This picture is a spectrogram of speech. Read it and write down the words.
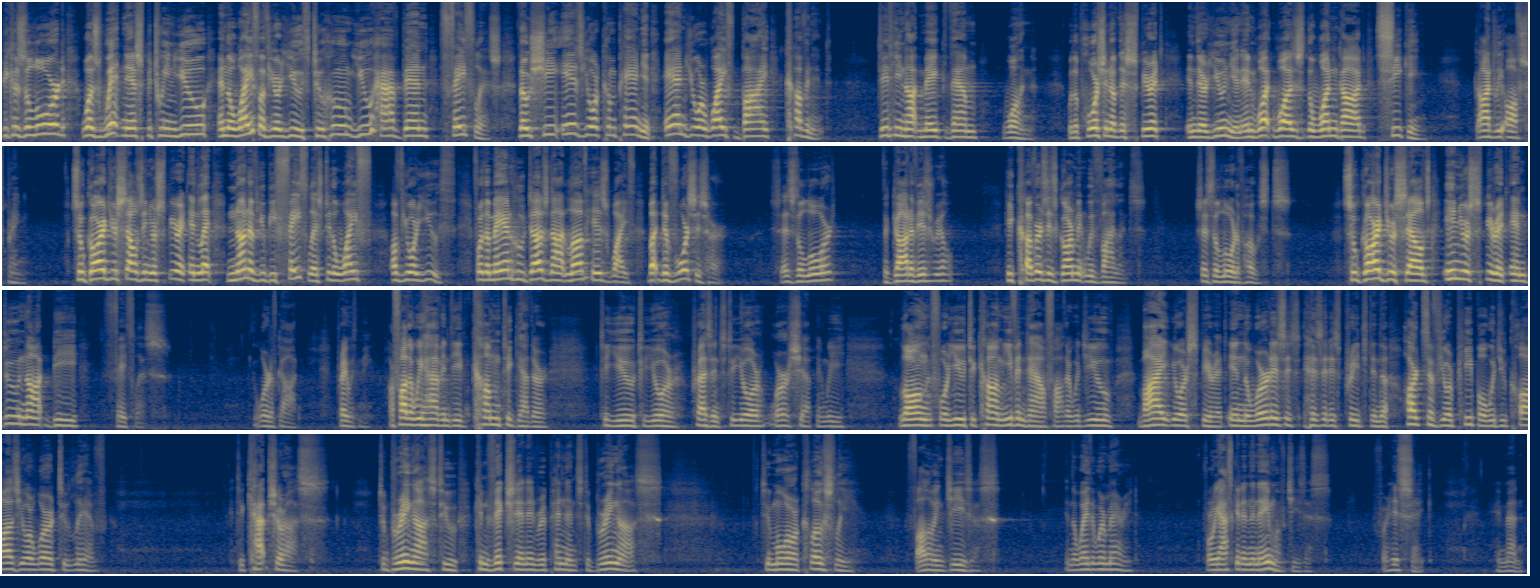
Because the Lord was witness between you and the wife of your youth, to whom you have been faithless, though she is your companion and your wife by covenant. Did he not make them one? With a portion of the Spirit in their union. And what was the one God seeking? Godly offspring. So guard yourselves in your spirit and let none of you be faithless to the wife of your youth. For the man who does not love his wife but divorces her, says the Lord, the God of Israel, he covers his garment with violence, says the Lord of hosts. So guard yourselves in your spirit and do not be faithless. The Word of God. Pray with me. Our Father, we have indeed come together to you, to your presence, to your worship, and we long for you to come even now, Father. Would you, by your Spirit, in the word as, as it is preached, in the hearts of your people, would you cause your word to live? To capture us, to bring us to conviction and repentance, to bring us to more closely following Jesus in the way that we're married. For we ask it in the name of Jesus, for his sake. Amen.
